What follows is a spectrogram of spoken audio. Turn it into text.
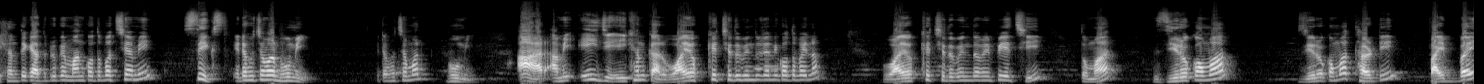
এখান থেকে এতটুকুর মান কত পাচ্ছি আমি? সিক্স এটা হচ্ছে আমার ভূমি। এটা হচ্ছে আমার ভূমি। আর আমি এই যে এইখানকার ওয়াই অক্ষের ছেদবিন্দু জানি কত পাইলাম? ওয়াই অক্ষের ছেদবিন্দু আমি পেয়েছি তোমার zero comma zero comma thirty five by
